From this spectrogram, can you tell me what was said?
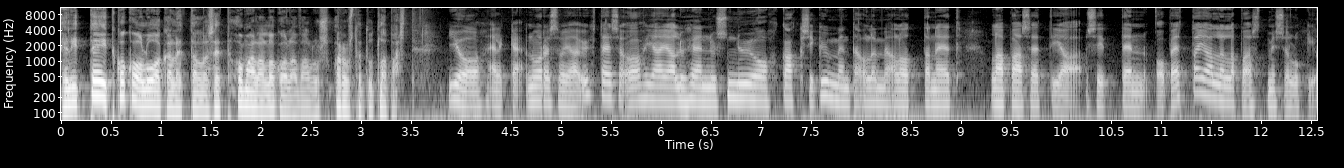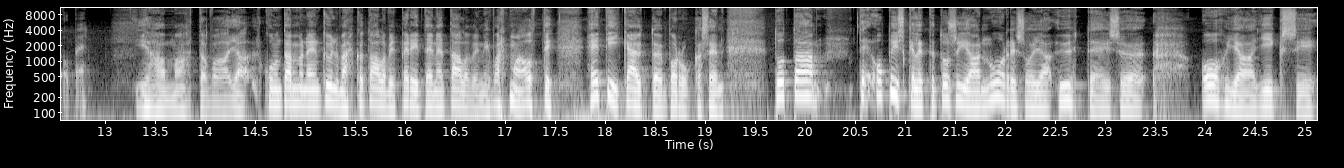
Eli teit koko luokalle tällaiset omalla logolla varustetut lapasteet. Joo, eli nuoriso- ja yhteisöohjaaja, lyhennys NYO 20 olemme aloittaneet lapaset ja sitten opettajalle lapaset, missä luki ope. Ihan mahtavaa. Ja kun on tämmöinen kylmähkö talvi, perinteinen talvi, niin varmaan otti heti käyttöön porukka sen. Tota, te opiskelette tosiaan nuoriso- ja yhteisöohjaajiksi.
